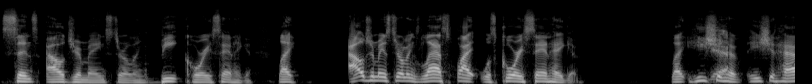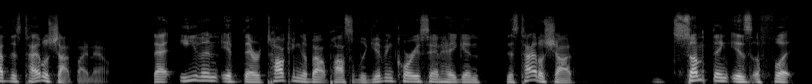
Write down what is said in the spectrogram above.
since Aljamain Sterling beat Corey Sandhagen. Like Aljamain Sterling's last fight was Corey Sandhagen. Like he should Yeah. have he should have this title shot by now. That even if they're talking about possibly giving Corey Sandhagen this title shot, something is afoot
